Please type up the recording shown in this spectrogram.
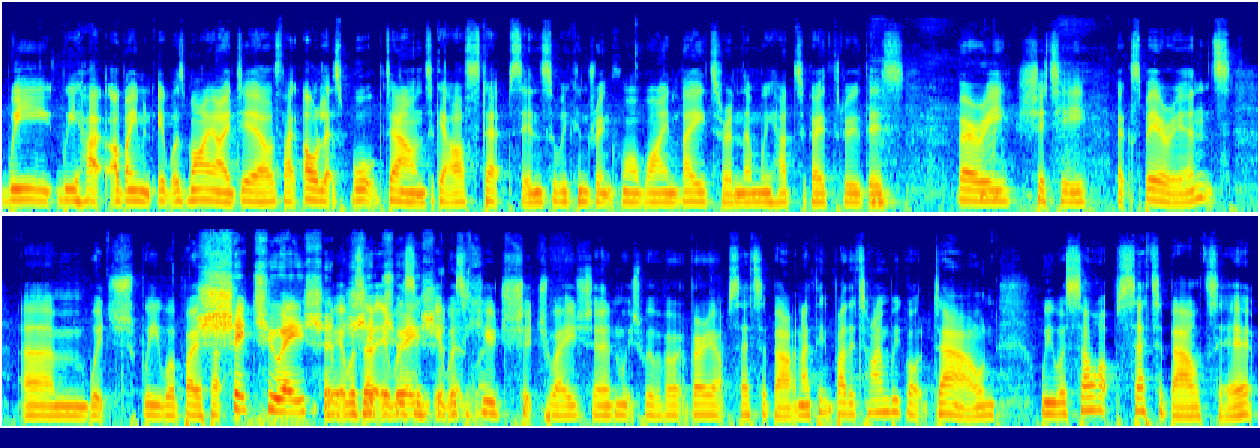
we we had i mean it was my idea i was like oh let's walk down to get our steps in so we can drink more wine later and then we had to go through this very shitty experience um, which we were both situation. It was situation a, it was a, it was a huge situation which we were very, very upset about, and I think by the time we got down, we were so upset about it.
